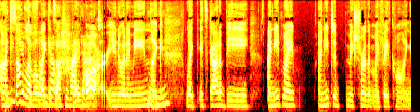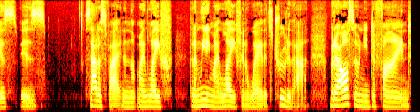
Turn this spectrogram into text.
on some level like it's a high bar. You know what I mean? Mm-hmm. Like like it's got to be I need my I need to make sure that my faith calling is is satisfied and that my life that I'm leading my life in a way that's true to that. But I also need to find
